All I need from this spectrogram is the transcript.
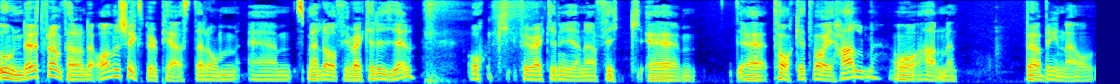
under ett framförande av en Shakespeare-pjäs där de eh, smällde av fyrverkerier. Och fyrverkerierna fick, eh, eh, taket var i halm och halmen började brinna och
